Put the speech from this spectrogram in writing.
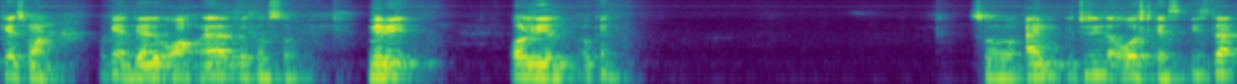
case 1 okay. There is another case also. Maybe all real. Okay. So i'm choosing the worst case. Is the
